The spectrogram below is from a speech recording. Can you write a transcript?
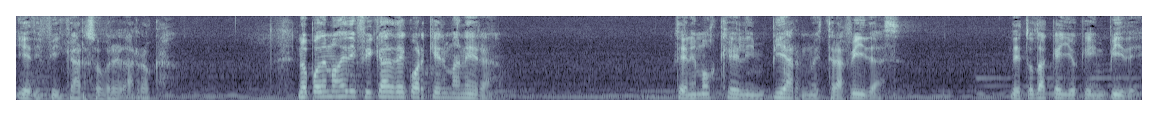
y edificar sobre la roca. No podemos edificar de cualquier manera. Tenemos que limpiar nuestras vidas de todo aquello que impide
